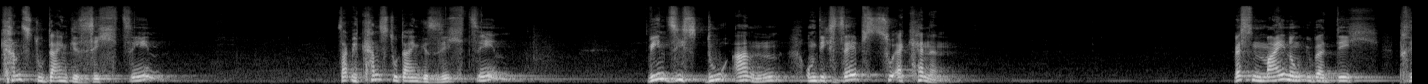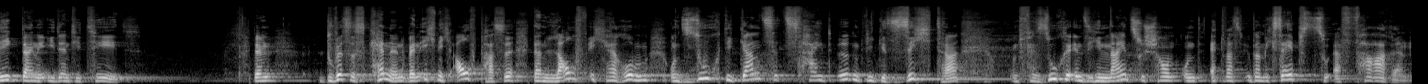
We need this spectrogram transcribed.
Kannst du dein Gesicht sehen? Sag mir, kannst du dein Gesicht sehen? Wen siehst du an, um dich selbst zu erkennen? Wessen Meinung über dich prägt deine Identität? Denn du wirst es kennen, wenn ich nicht aufpasse, dann laufe ich herum und suche die ganze Zeit irgendwie Gesichter und versuche in sie hineinzuschauen und etwas über mich selbst zu erfahren,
